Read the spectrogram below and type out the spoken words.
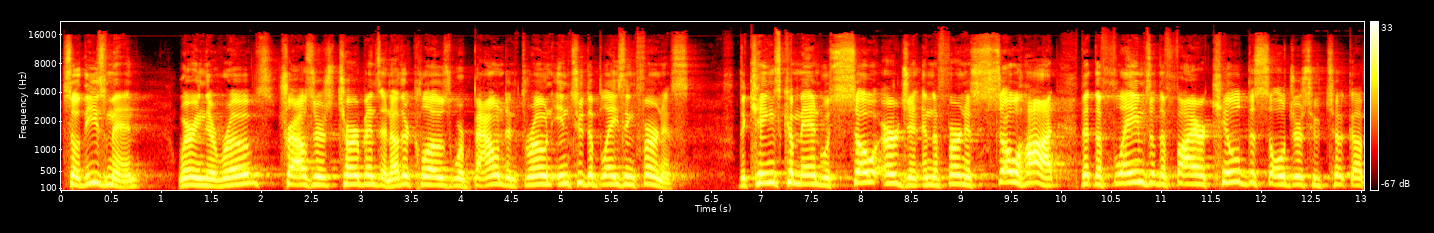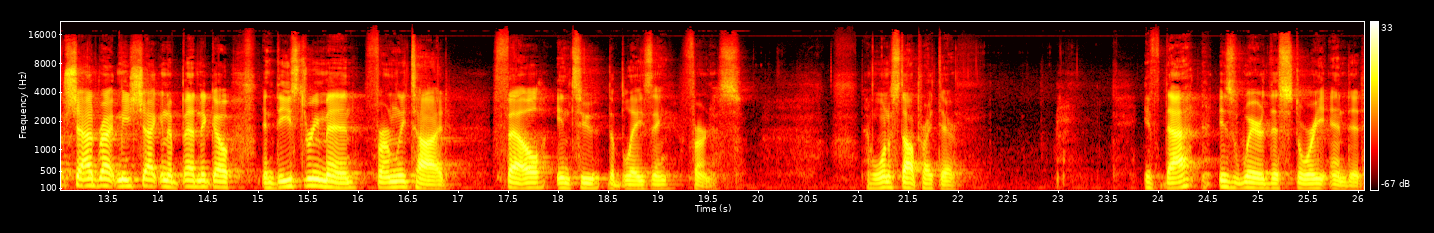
So these men, wearing their robes, trousers, turbans, and other clothes, were bound and thrown into the blazing furnace. The king's command was so urgent and the furnace so hot that the flames of the fire killed the soldiers who took up Shadrach, Meshach, and Abednego. And these three men, firmly tied, fell into the blazing furnace. I want to stop right there. If that is where this story ended,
